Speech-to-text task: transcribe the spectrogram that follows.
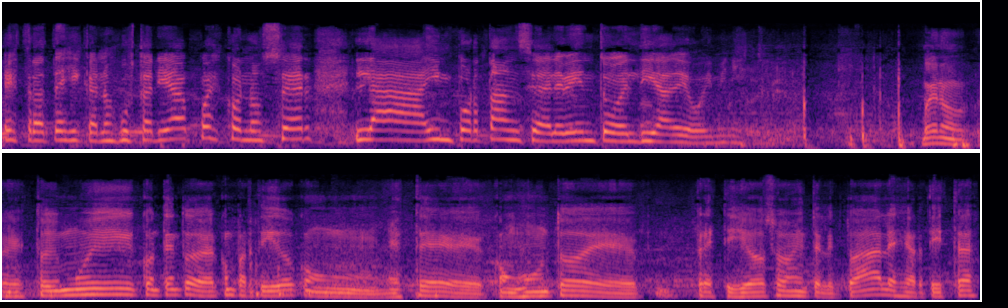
estratégicas. Nos gustaría pues conocer la importancia del evento el día de hoy, ministro. Bueno, estoy muy contento de haber compartido con este conjunto de prestigiosos intelectuales y artistas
